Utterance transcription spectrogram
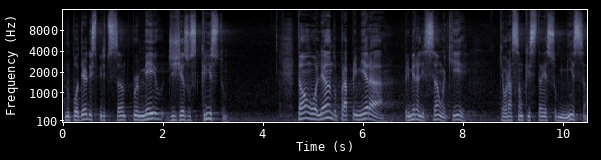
no poder do Espírito Santo, por meio de Jesus Cristo. Então, olhando para a primeira, primeira lição aqui, que a oração cristã é submissa,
